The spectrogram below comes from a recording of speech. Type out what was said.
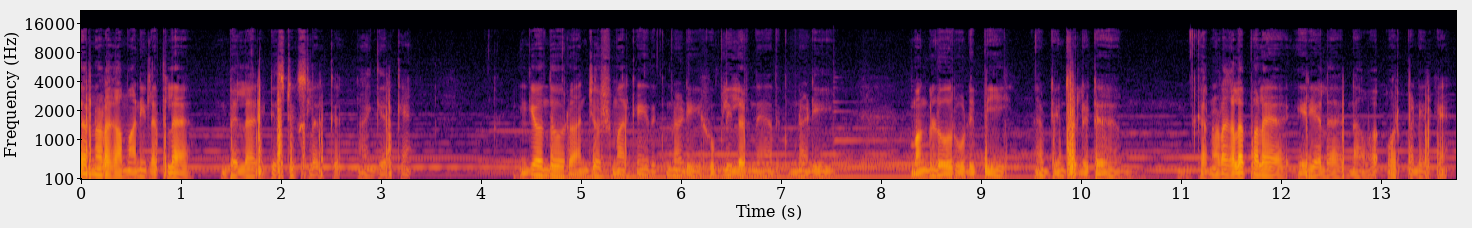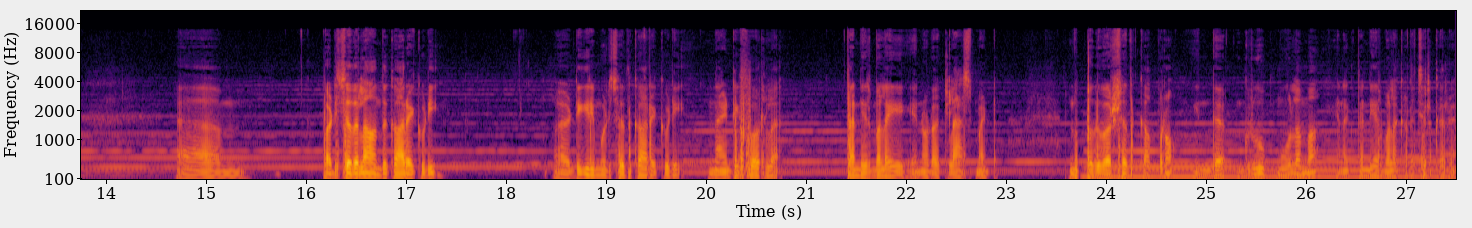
கர்நாடகா மாநிலத்தில் பெல்லாரி டிஸ்ட்ரிக்ஸில் இருக்குது நான் இங்கே இருக்கேன். இங்கே வந்து ஒரு அஞ்சு வருஷமாக இருக்கேன். இதுக்கு முன்னாடி ஹுப்ளியில் இருந்தேன். அதுக்கு முன்னாடி மங்களூர் உடுப்பி அப்படின்னு சொல்லிட்டு கர்நாடகாவில் பல ஏரியாவில் நான் ஒர்க் பண்ணியிருக்கேன் படித்ததெல்லாம் வந்து காரைக்குடி. டிகிரி முடித்தது காரைக்குடி நைன்டி ஃபோரில் தண்ணீர்மலை என்னோடய கிளாஸ்மேட் முப்பது வருஷத்துக்கு அப்புறம் இந்த குரூப் மூலமாக எனக்கு தண்ணீர்மலை கிடச்சிருக்காரு.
